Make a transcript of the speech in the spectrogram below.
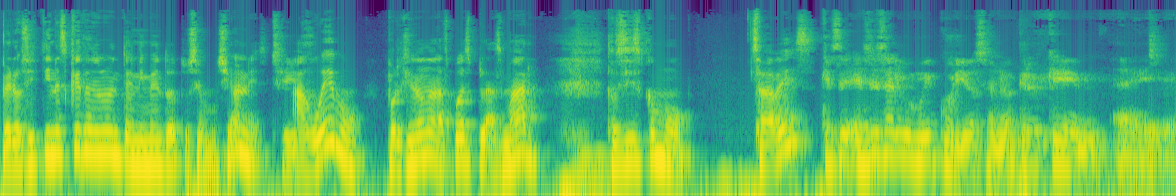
Pero sí tienes que tener un entendimiento de tus emociones, sí, a huevo, porque si no, no las puedes plasmar. Entonces es como, ¿sabes? Que eso es algo muy curioso, ¿no? Creo que... Eh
